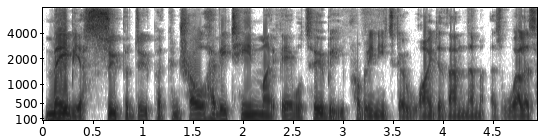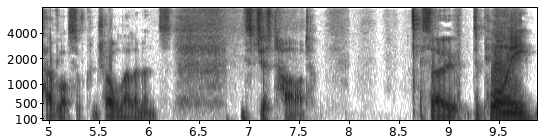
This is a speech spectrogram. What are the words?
Maybe a super duper control heavy team might be able to, but you probably need to go wider than them as well as have lots of control elements. It's just hard. So deploy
